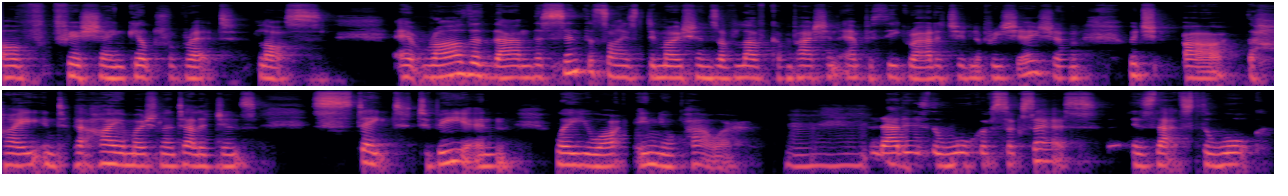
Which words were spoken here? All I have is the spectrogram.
of fear, shame, guilt, regret, loss. Uh, rather than the synthesized emotions of love, compassion, empathy, gratitude, and appreciation, which are the high, high emotional intelligence state to be in, where you are in your power. Mm-hmm. That is the walk of success. Is that's the walk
